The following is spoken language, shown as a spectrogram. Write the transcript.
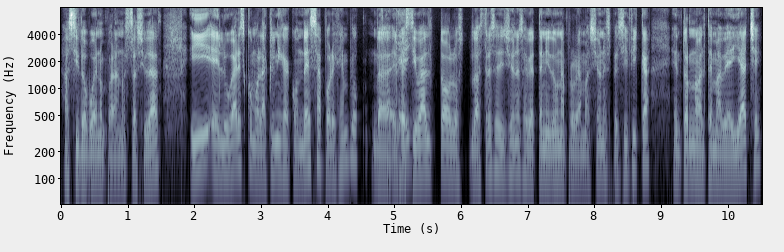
ha sido bueno para nuestra ciudad, y eh, lugares como la Clínica Condesa, por ejemplo, la- el festival, todos los- las tres ediciones había tenido una programación específica en torno al tema VIH,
